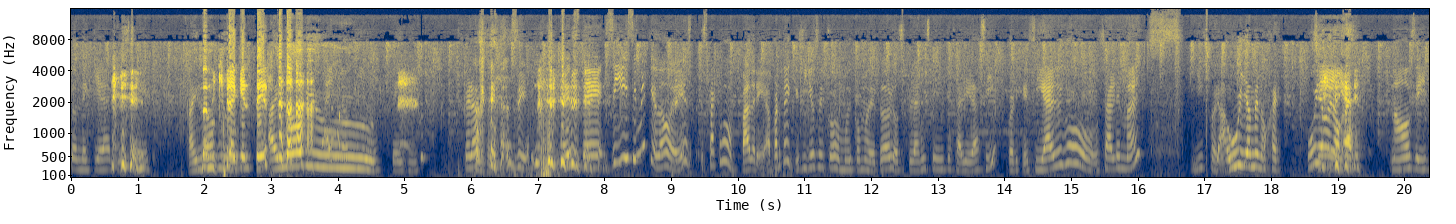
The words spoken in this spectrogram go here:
donde quiera que estés. Donde quiera que estés. I love you. Pero sí, este, sí, sí me quedó, ¿eh? Está como padre. Aparte de que sí, yo soy como muy como de todos los planes tienen que salir así, porque si algo sale mal, híjole. Ya, uy, ya me enojé. Uy, ya me enojé. No, sí.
